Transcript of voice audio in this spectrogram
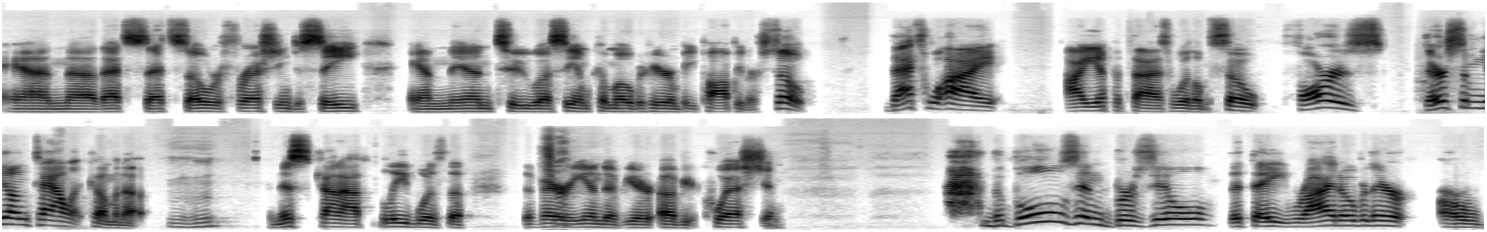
and uh, that's that's so refreshing to see. And then to uh, see them come over here and be popular. So that's why I empathize with them. So far as there's some young talent coming up, hmm and this kind of I believe was the the very end of your of your question. The bulls in Brazil that they ride over there are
